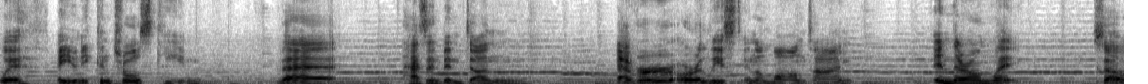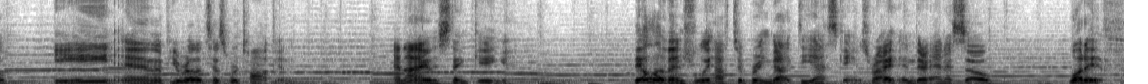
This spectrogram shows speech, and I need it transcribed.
with a unique control scheme that hasn't been done ever, or at least in a long time, in their own way. So, me and a few relatives were talking, and I was thinking, they'll eventually have to bring back DS games, right? In their NSO. What if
